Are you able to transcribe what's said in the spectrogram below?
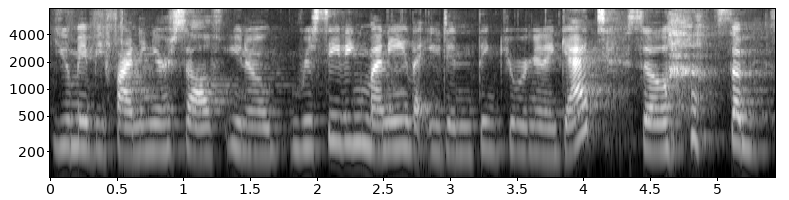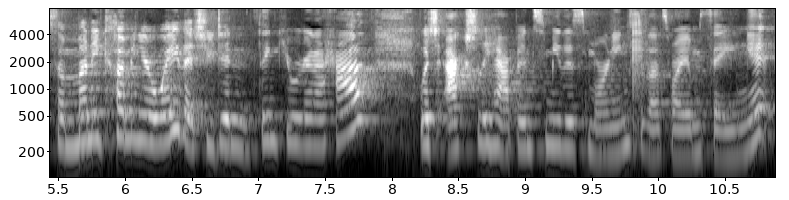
You may be finding yourself, you know, receiving money that you didn't think you were gonna get. So some, some money coming your way that you didn't think you were gonna have, which actually happened to me this morning. So that's why I'm saying it.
